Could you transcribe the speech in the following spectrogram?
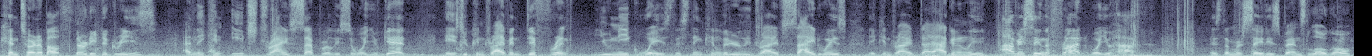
can turn about 30 degrees and they can each drive separately. So what you get is you can drive in different unique ways. This thing can literally drive sideways. It can drive diagonally. Obviously in the front, what you have is the Mercedes-Benz logo.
